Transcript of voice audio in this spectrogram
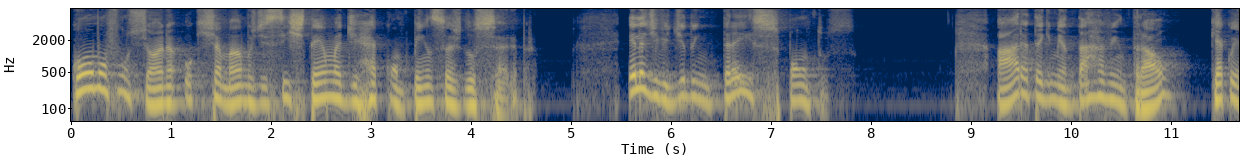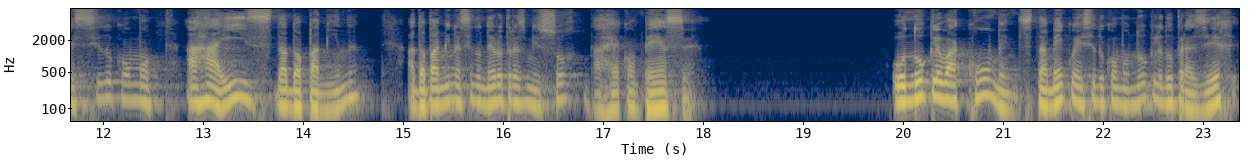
como funciona o que chamamos de sistema de recompensas do cérebro. Ele é dividido em três pontos. A área tegmentar ventral, que é conhecido como a raiz da dopamina, a dopamina sendo o neurotransmissor da recompensa. O núcleo accumbens, também conhecido como núcleo do prazer,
